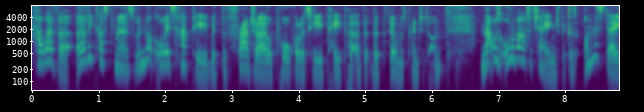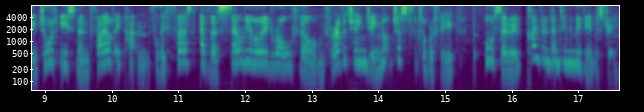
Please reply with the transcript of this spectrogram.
However, early customers were not always happy with the fragile, poor quality paper that the film was printed on. And that was all about to change because on this day, George Eastman filed a patent for the first ever celluloid roll film, forever changing not just photography, but also kind of inventing the movie industry.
